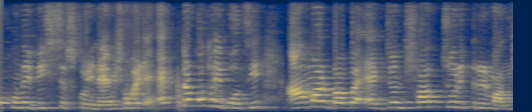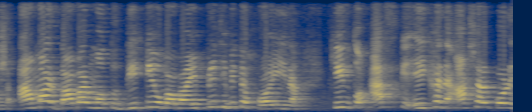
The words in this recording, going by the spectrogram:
কখনোই বিশ্বাস করি না। আমি সবাই একটা কথাই বলছি, আমার বাবা একজন সৎ চরিত্রের মানুষ। আমার বাবার মতো দ্বিতীয় বাবা এই পৃথিবীতে হয়ই না। কিন্তু আজকে এইখানে আসার পরে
